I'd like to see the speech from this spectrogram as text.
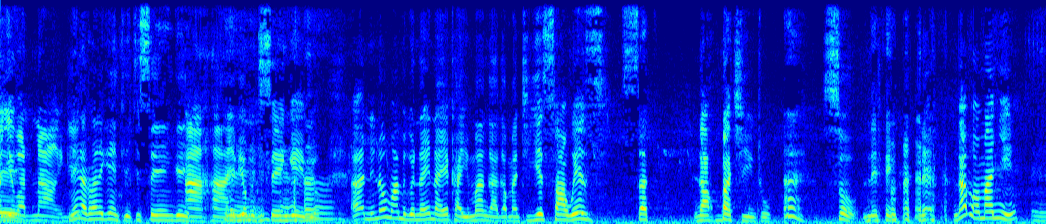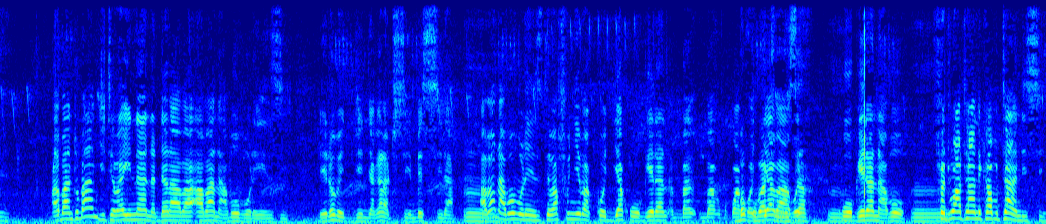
Eh. gye bannange. Nga twandike nti ekisenge. Aha ebyo mu kisenge ebyo. Ah, nina omwami gwe naye naye kayima ng'agamba nti ye saawezi ng'akuba kintu. So ne- ne- nga bwomanyi Eh, abantu bangi tebalina naddala aba- abaana ab'obulenzi leero bejje njagala tusimbe essira abaana ab'obulenzi tebafunye bakojja kwogera ba- ba- bakojja baabwe kubatuuza. kwogera nabo. Ffe twatandika butandisi.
